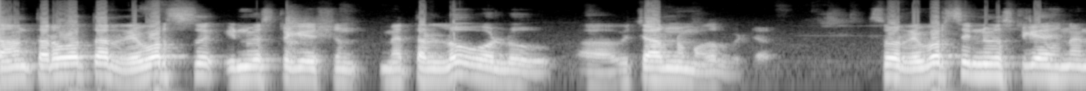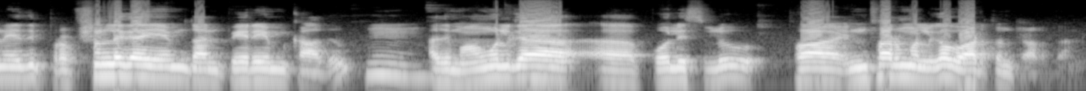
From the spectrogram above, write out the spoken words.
దాని తర్వాత రివర్స్ ఇన్వెస్టిగేషన్ మెథడ్లో వాళ్ళు విచారణ మొదలుపెట్టారు. సో రివర్స్ ఇన్వెస్టిగేషన్ అనేది ప్రొఫెషనల్గా ఏం దాని పేరేం కాదు. అది మామూలుగా పోలీసులు ఇన్ఫార్మల్గా వాడుతుంటారు దాన్ని.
